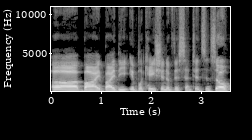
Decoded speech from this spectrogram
uh, by by the implication of this sentence, and so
